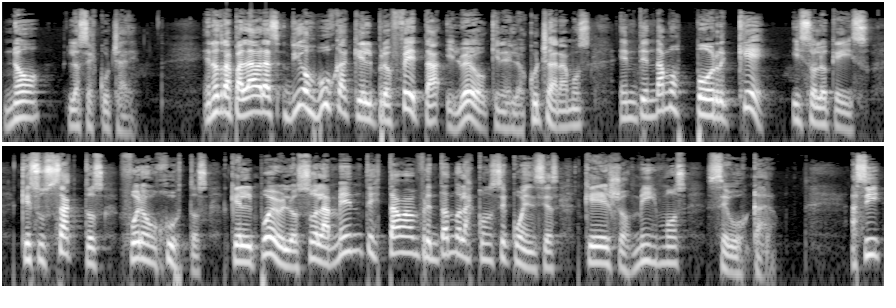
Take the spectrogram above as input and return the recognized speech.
no los escucharé. En otras palabras, Dios busca que el profeta, y luego quienes lo escucháramos, entendamos por qué hizo lo que hizo, que sus actos fueron justos, que el pueblo solamente estaba enfrentando las consecuencias que ellos mismos se buscaron. Así,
